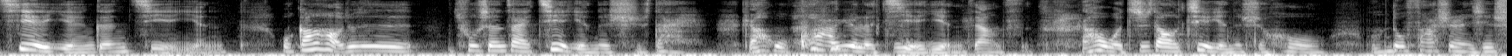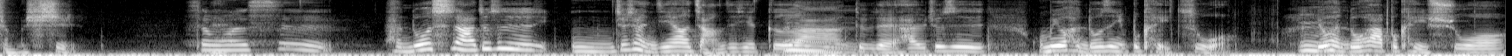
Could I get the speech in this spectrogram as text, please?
戒严跟解严。我刚好就是出生在戒严的时代，然后我跨越了戒严这样子，然后我知道戒严的时候，我们都发生了一些什么事。什么事？很多事啊，就是嗯，就像你今天要讲的这些歌啊，嗯对不对？还有就是我们有很多事情不可以做，嗯有很多话不可以说，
